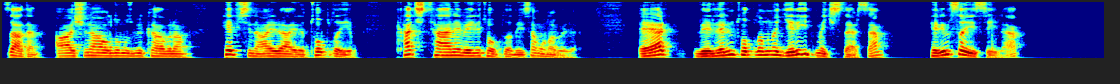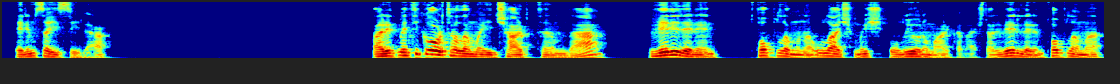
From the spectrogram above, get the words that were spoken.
Zaten aşina olduğumuz bir kavram. Hepsini ayrı ayrı toplayıp kaç tane veri topladıysam ona bölerim. Eğer verilerin toplamına geri gitmek istersem terim sayısıyla terim sayısıyla aritmetik ortalamayı çarptığımda verilerin toplamına ulaşmış oluyorum arkadaşlar. Verilerin toplamı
